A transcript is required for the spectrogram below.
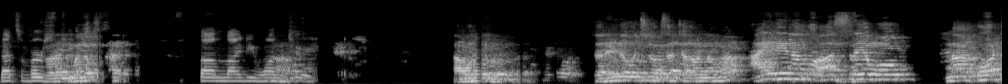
That's verse చూడండి, 2, మళ్ళీ ఒకసారి Psalm 91, 2. ఆ, ఓకే, ఓకే. సో రెండో వచ్చిన ఒకసారి చదవండమ్మా ఆయనే నాకు ఆశ్రయము నా కోట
